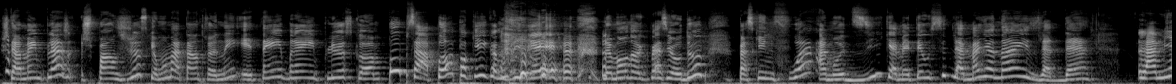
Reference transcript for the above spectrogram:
Je suis à la même place. Je pense juste que moi, ma tante Renée est un brin plus comme poup, ça pop, OK, comme dirait le monde d'occupation double. Parce qu'une fois, elle m'a dit qu'elle mettait aussi de la mayonnaise là-dedans. La mienne,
